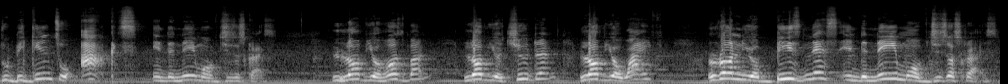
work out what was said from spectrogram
you begin to act in the name of Jesus Christ love your husband, love your children, love your wife, run your business in the name of Jesus Christ.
